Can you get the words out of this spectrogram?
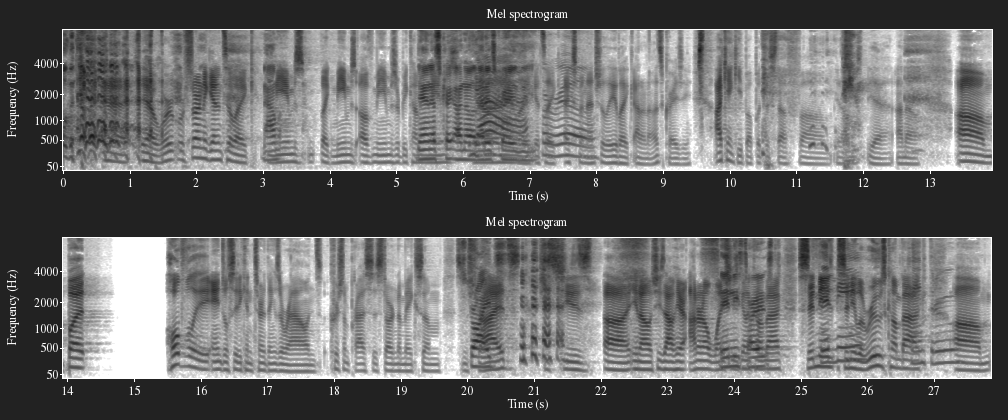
old. yeah, yeah, we're we're starting to get into like Nah, I'm- memes, like memes of memes are becoming. Damn, that's crazy. I know that is crazy. Like, it's For like real. exponentially, like I don't know, it's crazy. I can't keep up with this stuff. Um, you know, yeah, I know. Um, but hopefully, Angel City can turn things around. Christen Press is starting to make some some Strides. strides. she's, she's uh, you know, she's out here. I don't know when Sydney she's gonna come back. Sydney, Sydney, Sydney Leroux's come back. came through. Um,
